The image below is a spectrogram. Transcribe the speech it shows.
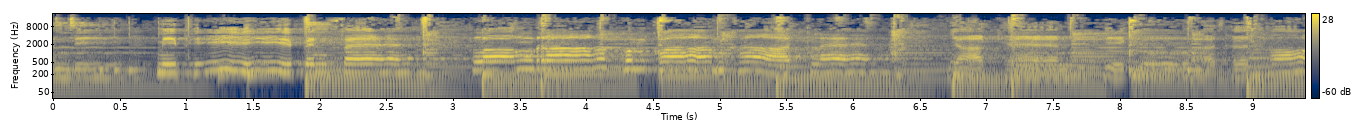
คนดี มีพี่เป็นแฟนคลองรักบนความขาดแคลนอยากแค้นพี่กลัวเธอท้อ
